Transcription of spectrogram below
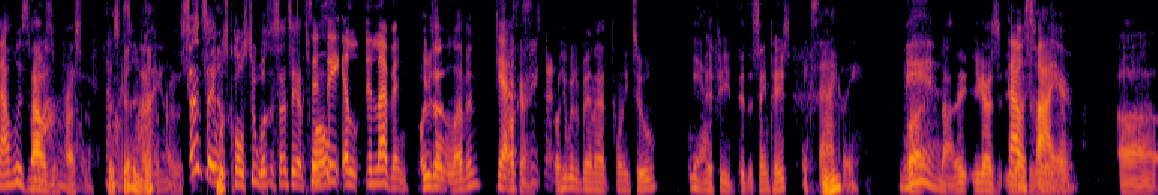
That was That was impressive. That That's was good, That was yeah. wild. impressive. Sensei was close too. Wasn't Sensei at 12? Sensei 11. Oh, he was at 11? Yes. Okay. So he would have been at 22 Yeah, if he did the same pace. exactly. But Man, nah, they- you guys. You that guys was are really fire. good. Uh,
